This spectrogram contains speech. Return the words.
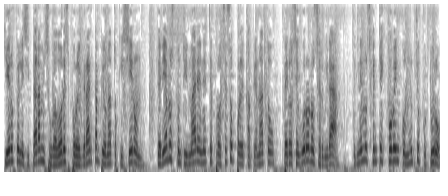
Quiero felicitar a mis jugadores por el gran campeonato que hicieron. Queríamos continuar en este proceso por el campeonato, pero seguro nos servirá. Tenemos gente joven con mucho futuro.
